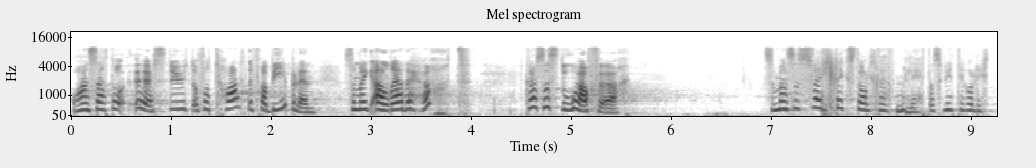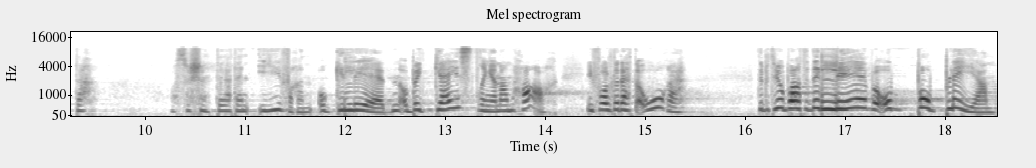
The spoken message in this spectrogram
og han satt og øste ut og fortalte fra Bibelen som jeg aldri hadde hørt hva som sto her før. Så, men så svelget jeg stoltheten min litt, og så begynte jeg å lytte. Og så skjønte jeg at den iveren og gleden og begeistringen han har i forhold til dette ordet, det betyr bare at det lever og bobler igjen.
